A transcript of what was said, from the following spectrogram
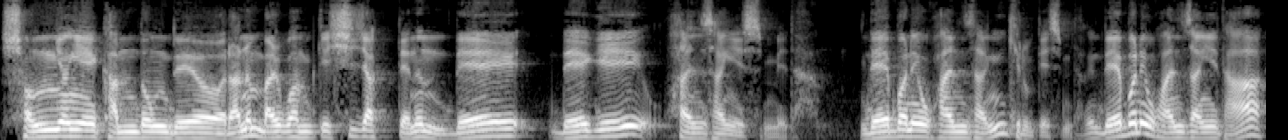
성령에 감동되어라는 말과 함께 시작되는 네, 네 개의 환상이 있습니다. 네 번의 환상이 기록되어 있습니다. 네 번의 환상이 다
